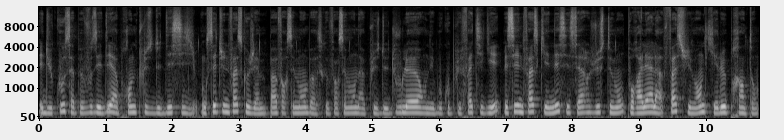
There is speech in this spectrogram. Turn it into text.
et du coup, ça peut vous aider à prendre plus de décisions. Donc c'est une phase que j'aime pas forcément parce que forcément on a plus de douleur, on est beaucoup plus fatigué, mais c'est une phase qui est nécessaire justement pour aller à la phase suivante qui est le printemps,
